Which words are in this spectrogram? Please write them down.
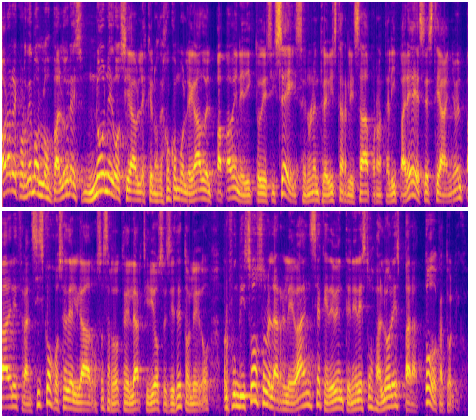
Ahora recordemos los valores no negociables que nos dejó como legado el Papa Benedicto XVI. En una entrevista realizada por Natalie Paredes este año, el padre Francisco José Delgado, sacerdote de la Archidiócesis de Toledo, profundizó sobre la relevancia que deben tener estos valores para todo católico.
